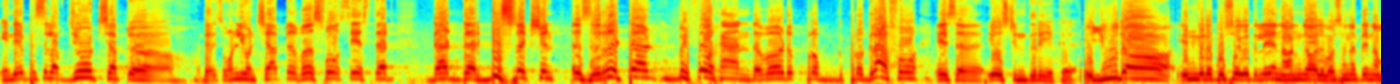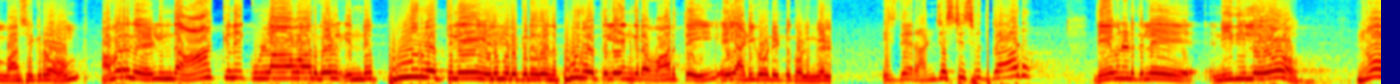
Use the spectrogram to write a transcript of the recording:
In the epistle of Jude, chapter, there is only one chapter, verse 4 says that, that their destruction is written beforehand. The word pro, prographo is uh, used in Greek. யூதா என்கிற புஸ்தகத்திலே நான்காவது வசனத்தை நாம் வாசிக்கிறோம் அவர்கள் இந்த ஆக்கினைக்குள்ளாவார்கள் என்று பூர்வத்திலே எழுதியிருக்கிறது இந்த பூர்வத்திலே என்கிற வார்த்தையை அடிக்கோடிட்டுக் கொள்ளுங்கள் Is there injustice with God? தேவனிடத்திலே நீதி இல்லையோ No.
